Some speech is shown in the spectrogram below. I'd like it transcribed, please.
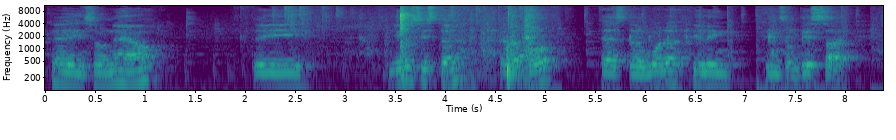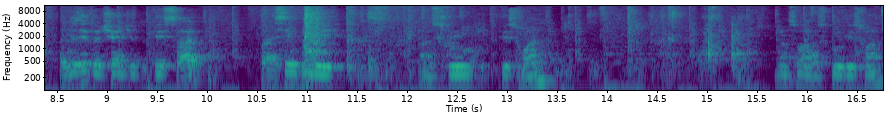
Okay, so now the new system that I bought has the water filling things on this side. I just need to change it to this side by simply unscrew this one. And also unscrew this one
